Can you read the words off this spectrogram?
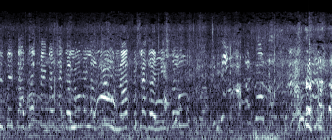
Dito dapat tayo kagalo na lang. Una pa sa ganito.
